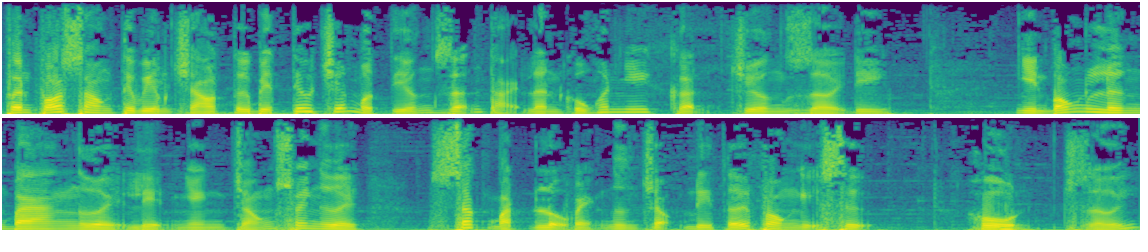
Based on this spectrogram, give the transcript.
phân phó xong tiêu viêm chào từ biệt tiêu chiến một tiếng dẫn tại lần cùng Hân Nhi cận trường rời đi. Nhìn bóng lưng ba người liền nhanh chóng xoay người, sắc mặt lộ vẻ ngưng trọng đi tới phòng nghị sự. Hồn giới.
